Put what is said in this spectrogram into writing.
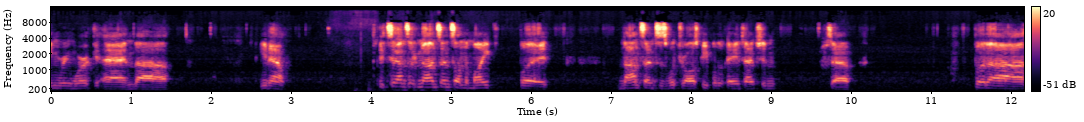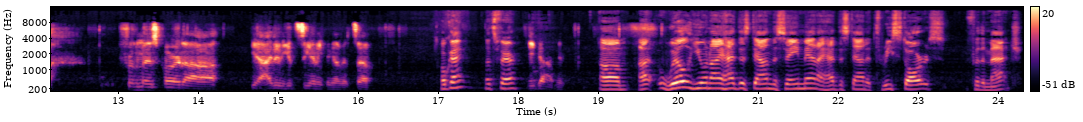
in-ring work and, uh, you know, it sounds like nonsense on the mic, but nonsense is what draws people to pay attention. So, but uh, for the most part, uh, yeah, I didn't get to see anything of it. So okay, that's fair. you got me. Um, uh, Will, you and I had this down the same, man. I had this down at three stars for the match.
